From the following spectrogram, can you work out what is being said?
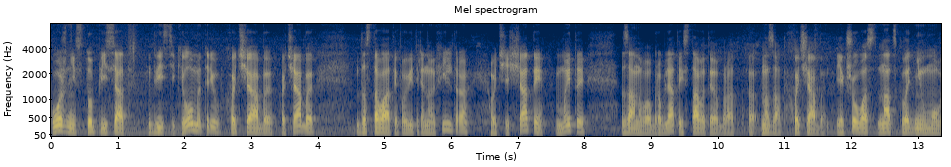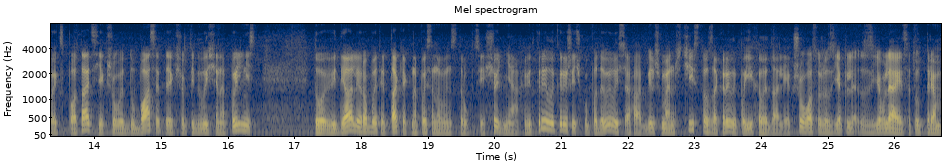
кожні 150-200 кілометрів хоча би, хоча би доставати повітряного фільтра, очищати, мити, заново обробляти і ставити обрат, е, назад. Хоча би. Якщо у вас надскладні умови експлуатації, якщо ви дубасите, якщо підвищена пильність, то в ідеалі робити так, як написано в інструкції. Щодня відкрили кришечку, подивилися, ага, більш-менш чисто, закрили, поїхали далі. Якщо у вас вже з'являється тут прям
